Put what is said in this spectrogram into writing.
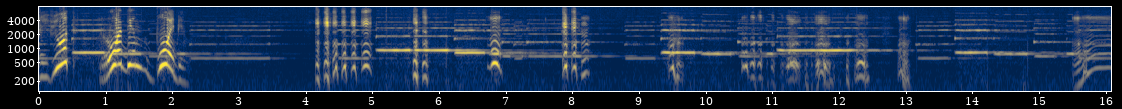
живет Робин Бобин. Робин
